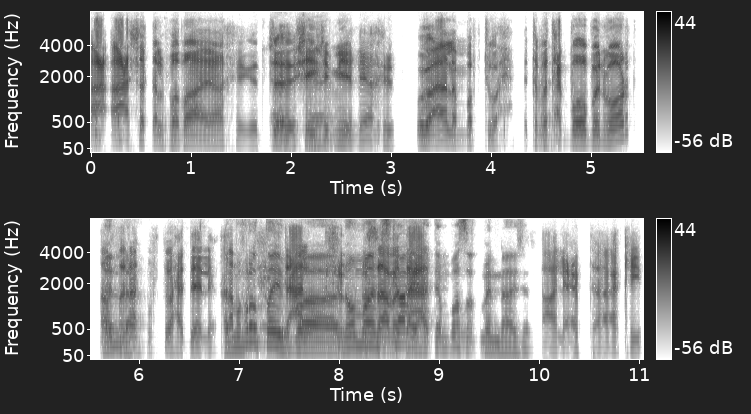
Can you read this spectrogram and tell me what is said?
أع- أعشق الفضاء يا أخي. okay. شيء جميل يا أخي. وعالم مفتوح. أنت بتحب open world. هناك مفتوح الدنيا المفروض طيب. No Man's Sky. حتنبسط منها أجل. آه لعبتها أكيد.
